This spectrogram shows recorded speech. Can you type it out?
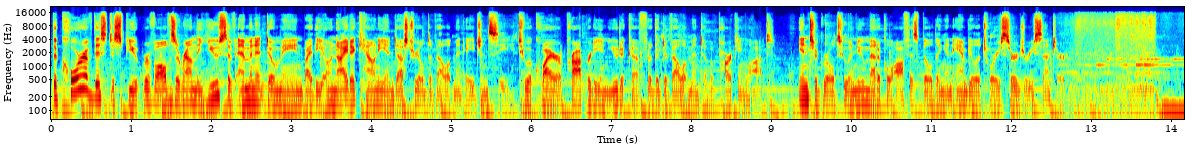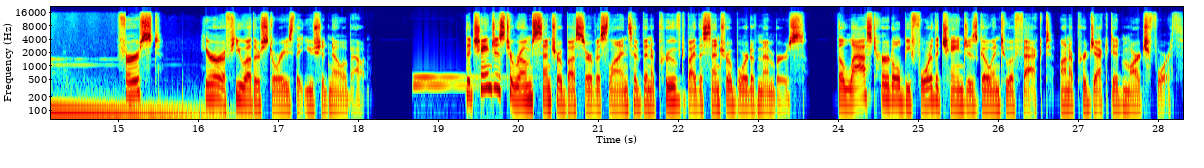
The core of this dispute revolves around the use of eminent domain by the Oneida County Industrial Development Agency to acquire a property in Utica for the development of a parking lot, integral to a new medical office building and ambulatory surgery center. First, here are a few other stories that you should know about. The changes to Rome's Centro bus service lines have been approved by the Centro Board of Members, the last hurdle before the changes go into effect on a projected March 4th.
